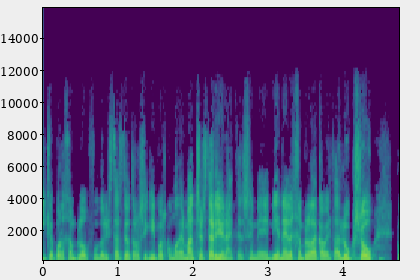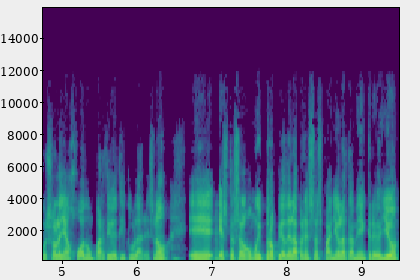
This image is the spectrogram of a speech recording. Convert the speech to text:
y que, por ejemplo, futbolistas de otros equipos como del Manchester United, se me viene el ejemplo a la cabeza, Luke Shaw, pues solo hayan jugado un partido de titulares, ¿no? Eh, esto es algo muy propio de la prensa española también, creo yo,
